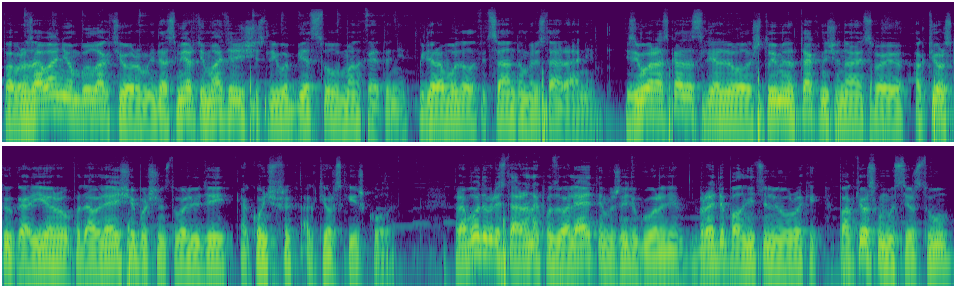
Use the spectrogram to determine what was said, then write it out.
По образованию он был актером и до смерти матери счастливо бедствовал в Манхэттене, где работал официантом в ресторане. Из его рассказа следовало, что именно так начинают свою актерскую карьеру подавляющее большинство людей, окончивших актерские школы. Работа в ресторанах позволяет им жить в городе, брать дополнительные уроки по актерскому мастерству,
